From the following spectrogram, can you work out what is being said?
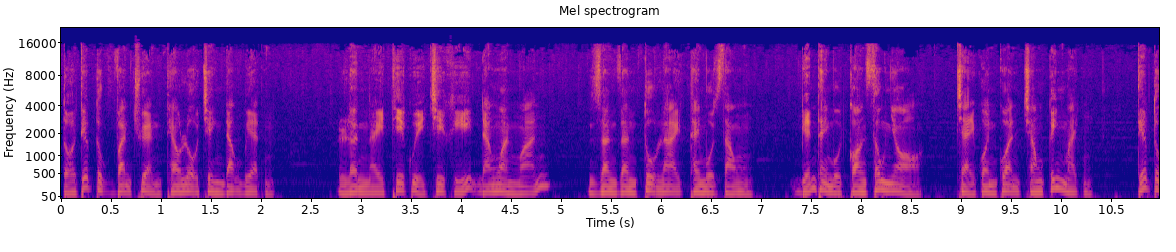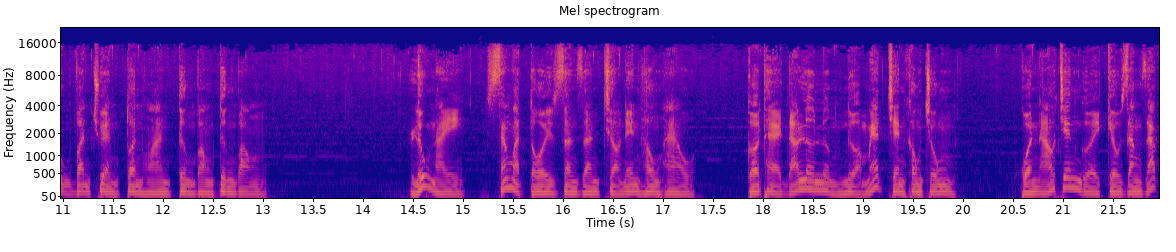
tôi tiếp tục vận chuyển theo lộ trình đặc biệt. Lần này thi quỷ chi khí đã ngoan ngoãn, dần dần tụ lại thành một dòng, biến thành một con sông nhỏ, chảy quần quần trong kinh mạch, tiếp tục vận chuyển tuần hoàn từng vòng từng vòng. Lúc này, sáng mặt tôi dần dần trở nên hồng hào, cơ thể đã lơ lửng nửa mét trên không trung. Quần áo trên người kêu răng rắc,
